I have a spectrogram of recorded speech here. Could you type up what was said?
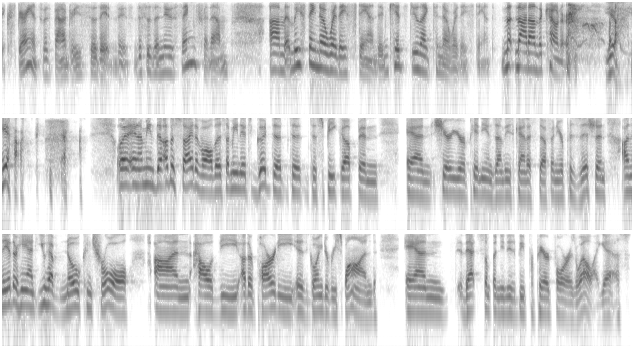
experience with boundaries, so they, they, this is a new thing for them. Um, at least they know where they stand, and kids do like to know where they stand, N- not on the counter. yeah, yeah. yeah. Well, and I mean the other side of all this. I mean, it's good to to to speak up and and share your opinions on these kind of stuff and your position. On the other hand, you have no control on how the other party is going to respond, and that's something you need to be prepared for as well, I guess.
